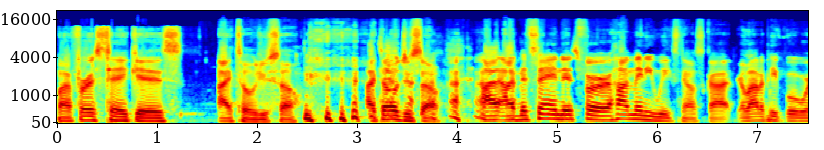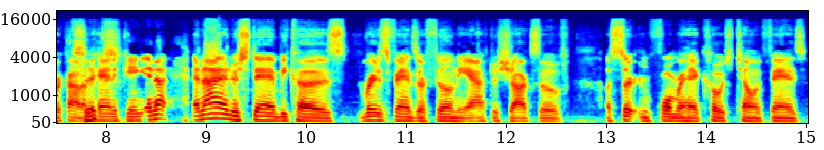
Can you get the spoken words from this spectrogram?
My first take is I told you so. I told you so. I, have been saying this for how many weeks now, Scott? A lot of people were kind of Six. panicking, and I and I understand because Raiders fans are feeling the aftershocks of a certain former head coach telling fans,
